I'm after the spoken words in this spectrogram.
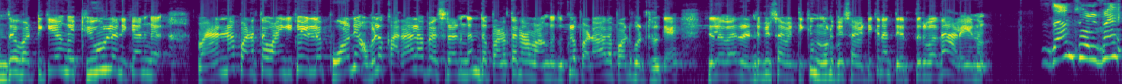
இந்த வட்டிக்கே அங்க கியூல நிக்கானுங்க. வேணா பணத்தை வாங்கிக்கோ இல்ல போனே அவ்வளவு கராலா பேசுறானுங்க. இந்த பணத்தை நான் வாங்குறதுக்குள்ள படாத பாடுபட்டு இருக்கேன் இதுல வேற ரெண்டு பைசா வெட்டிக்கு மூணு பைசா வெட்டிக்கு நான் தெரு தெருவா தான் அலையணும். இதுதான் சொல்றேன்.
